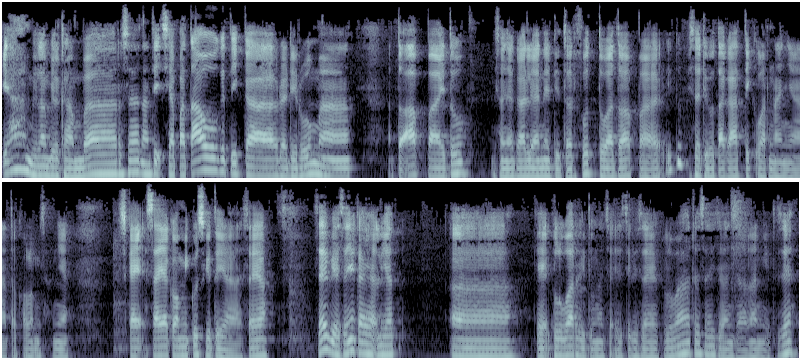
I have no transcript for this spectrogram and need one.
ya ambil-ambil gambar saya nanti siapa tahu ketika udah di rumah atau apa itu misalnya kalian editor foto atau apa itu bisa diutak-atik warnanya atau kalau misalnya kayak saya komikus gitu ya. Saya saya biasanya kayak lihat uh, kayak keluar gitu ngajak istri saya keluar terus saya jalan-jalan gitu. Saya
